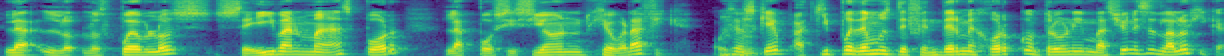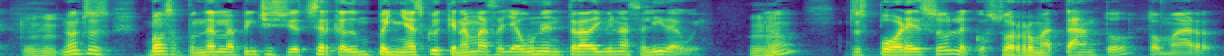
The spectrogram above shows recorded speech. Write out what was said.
la- lo- los pueblos se iban más por la posición geográfica. O sea, es que aquí podemos defender mejor contra una invasión. Esa es la lógica. Entonces, vamos a poner la pinche ciudad cerca de un peñasco y que nada más haya una entrada y una salida, güey. Entonces, por eso le costó a Roma tanto tomar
